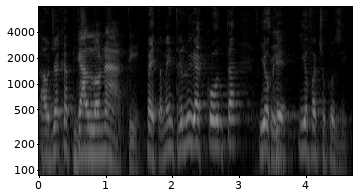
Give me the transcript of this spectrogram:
Ah, ho già capito. gallonati. Aspetta, mentre lui racconta, io, Sì. che, io faccio così.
